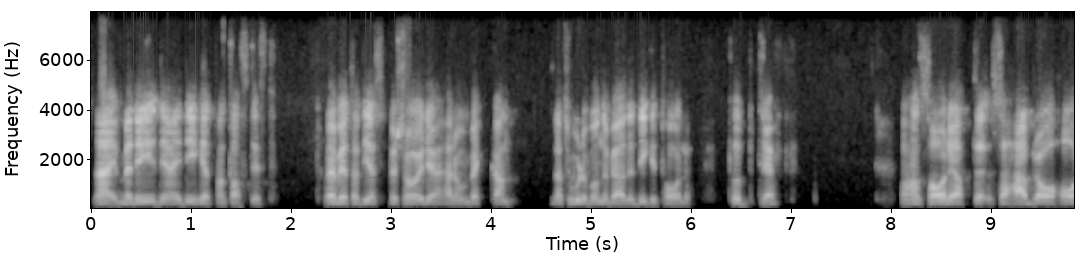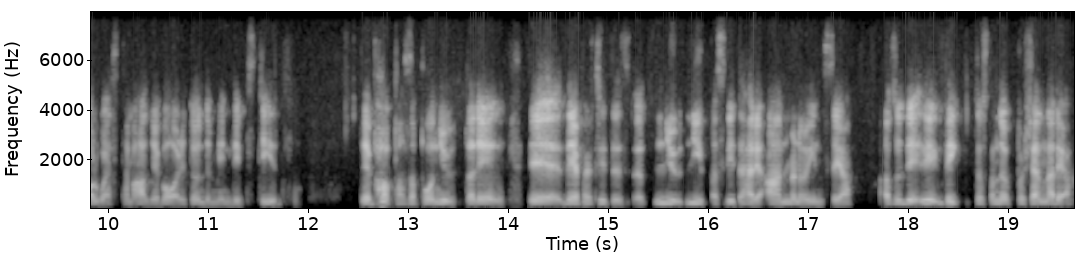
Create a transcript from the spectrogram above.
Nej, men det, det, det är helt fantastiskt. Och jag vet att Jesper sa det här om veckan. Jag tror det var när vi hade digital pubträff. Och han sa det att eh, så här bra har West Ham aldrig varit under min livstid. Det är bara att passa på att njuta. Det, det, det är faktiskt lite att nypa sig lite här i armen och inse Alltså det är viktigt att stanna upp och känna det.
